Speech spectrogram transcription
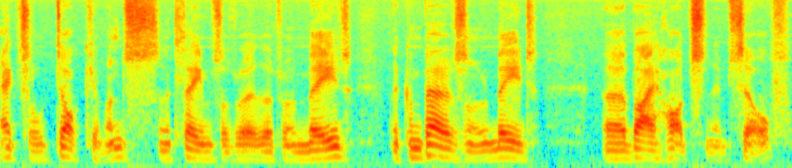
actual documents and claims that were, that were made. The comparison was made uh, by Hodgson himself.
